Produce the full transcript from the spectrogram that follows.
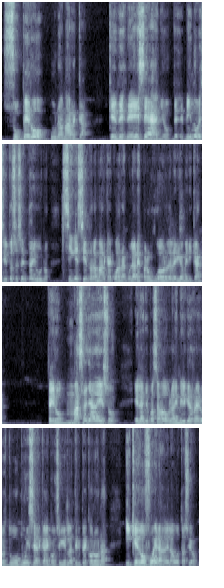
superó una marca que desde ese año, desde 1961, sigue siendo la marca de cuadrangulares para un jugador de la Liga Americana. Pero más allá de eso, el año pasado Vladimir Guerrero estuvo muy cerca de conseguir la triple corona y quedó fuera de la votación.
